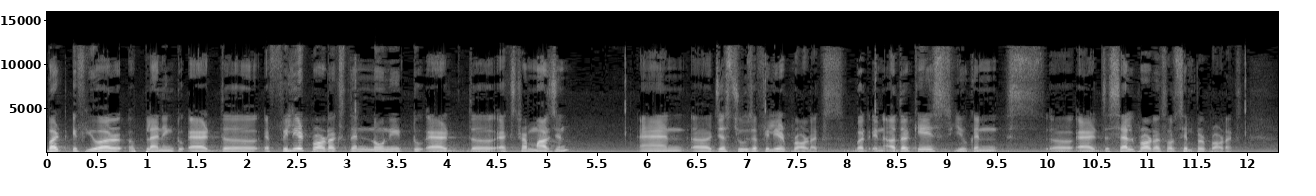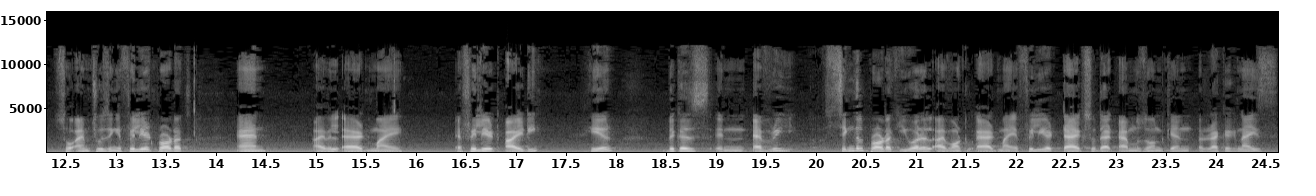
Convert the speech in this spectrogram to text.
but if you are uh, planning to add the affiliate products then no need to add the extra margin and uh, just choose affiliate products. But in other case you can uh, add the sell products or simple products. So I'm choosing affiliate products and I will add my affiliate ID here because in every single product URL I want to add my affiliate tag so that Amazon can recognize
